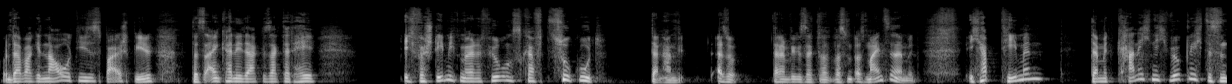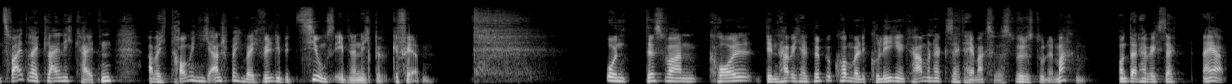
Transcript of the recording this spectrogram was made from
Und da war genau dieses Beispiel, dass ein Kandidat gesagt hat, hey, ich verstehe mich mit meiner Führungskraft zu gut. Dann haben wir, also dann haben wir gesagt, was, was meinst du damit? Ich habe Themen, damit kann ich nicht wirklich, das sind zwei, drei Kleinigkeiten, aber ich traue mich nicht ansprechen, weil ich will die Beziehungsebene nicht gefährden. Und das war ein Call, den habe ich halt mitbekommen, weil die Kollegin kam und hat gesagt, hey Max, was würdest du denn machen? Und dann habe ich gesagt, naja,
